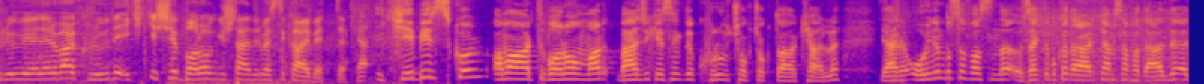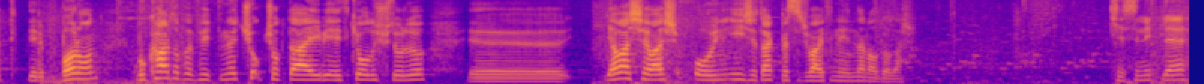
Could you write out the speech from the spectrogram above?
crew üyeleri var. Crew'de iki kişi baron güçlendirmesi kaybetti. Ya 2'ye 1 skor ama artı baron var. Bence kesinlikle Crew çok çok daha karlı. Yani oyunun bu safhasında özellikle bu kadar erken safhada elde ettikleri baron bu kart of efektinde çok çok daha iyi bir etki oluşturdu. Ee, yavaş yavaş oyunu iyice Dark Passage White'ın elinden alıyorlar. Kesinlikle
